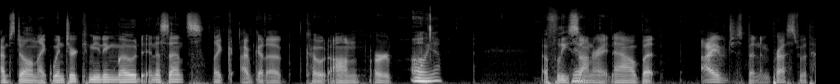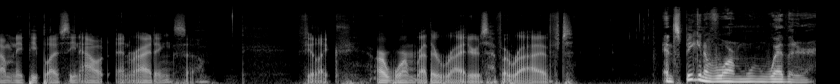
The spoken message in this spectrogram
I'm still in like winter commuting mode in a sense. Like I've got a coat on or Oh yeah. a fleece Yeah. on right now, but I've just been impressed with how many people I've seen out and riding. So I feel like our warm weather riders have arrived. And speaking of warm weather,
